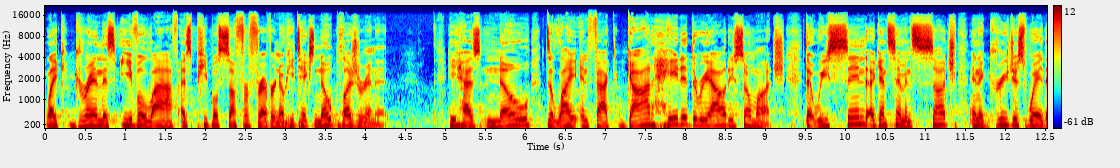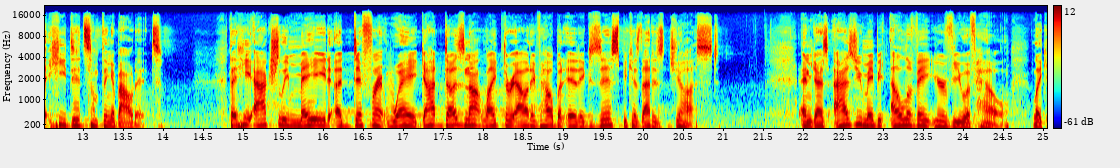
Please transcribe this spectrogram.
like grin, this evil laugh as people suffer forever. No, he takes no pleasure in it. He has no delight. In fact, God hated the reality so much that we sinned against him in such an egregious way that he did something about it. That he actually made a different way. God does not like the reality of hell, but it exists because that is just. And guys, as you maybe elevate your view of hell, like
